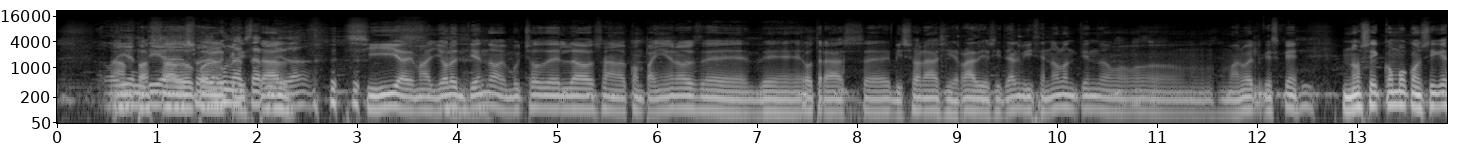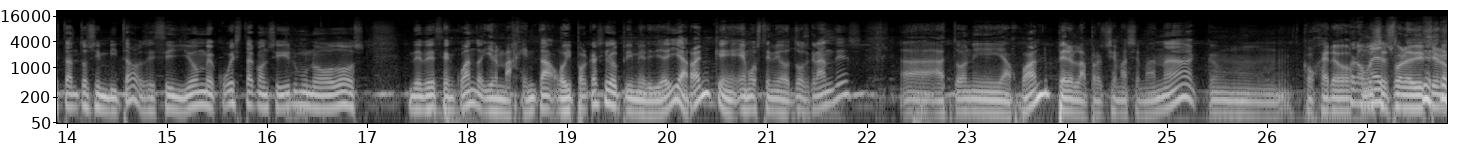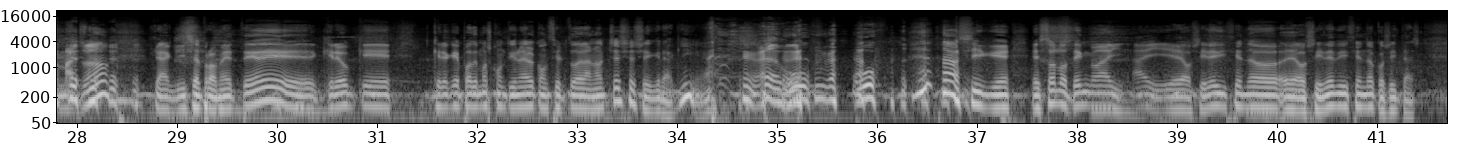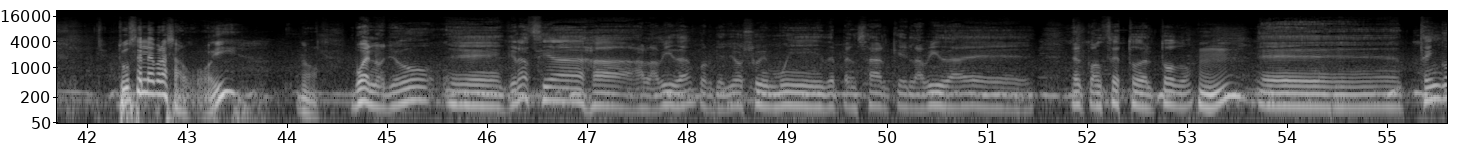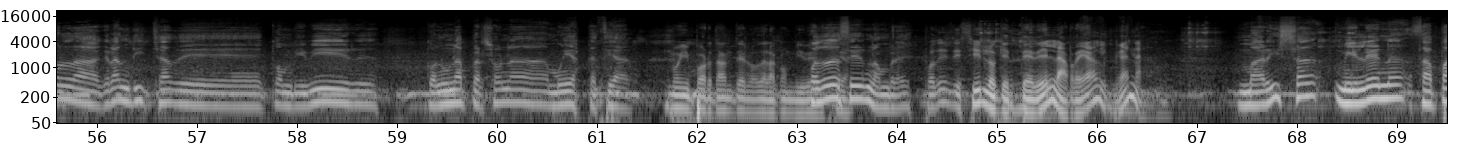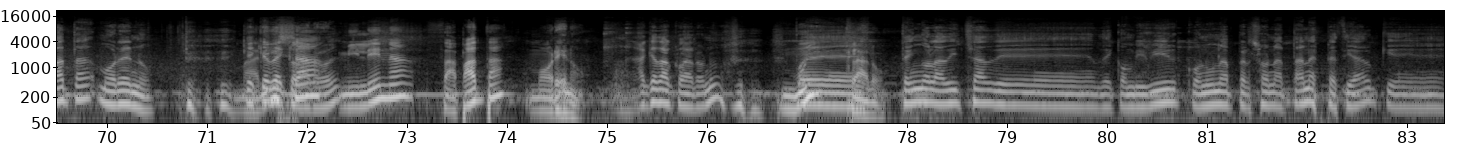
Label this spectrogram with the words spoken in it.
Hoy han pasado por el cristal. Sí, además yo lo entiendo. Muchos de los ah, compañeros de, de otras eh, emisoras y radios y tal me dicen, no lo entiendo, mm, Manuel, que es que no sé cómo consigues tantos invitados. Es decir, yo me cuesta conseguir uno o dos de vez en cuando. Y el Magenta, hoy porque ha sido el primer día y arranque. Hemos tenido dos grandes, a, a Tony y a Juan, pero la próxima semana, mm, cogeros, como se suele decir los machos, ¿no? que aquí se promete. creo que creo que podemos continuar el concierto de la noche si seguir aquí. Así que eso lo tengo ahí. ahí eh, os iré diciendo, eh, os iré diciendo cositas. ¿Tú celebras algo hoy? No. Bueno, yo, eh, gracias a, a la vida, porque yo soy muy de pensar que la vida es el concepto del todo, ¿Mm? eh, tengo la gran dicha de convivir con una persona muy especial. Muy importante lo de la convivencia. ¿Puedo decir nombre? Puedes decir lo que te dé la real gana. Marisa Milena Zapata Moreno. Que quede claro, ¿eh? Milena Zapata Moreno. Ha quedado claro, ¿no? Muy Pues claro. Tengo la dicha de, de convivir con una persona tan especial que,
